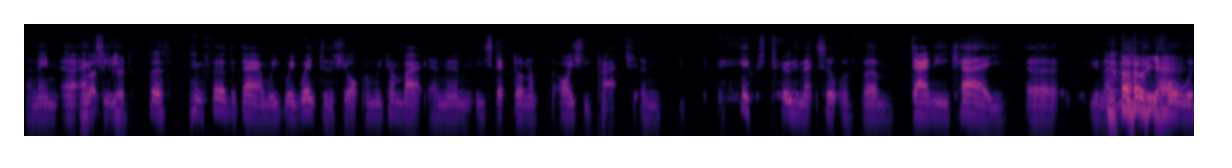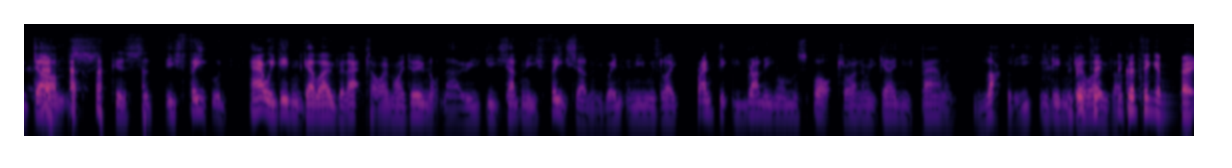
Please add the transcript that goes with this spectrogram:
And then uh, Well, actually, good. further, then further down, we, we went to the shop and we come back, and um, he stepped on a icy patch, and he was doing that sort of um, Danny Kaye, uh, you know, Oh, yeah. forward dance because his feet would. How he didn't go over that time, I do not know. He, he suddenly his feet suddenly went, and he was like frantically running on the spot, trying to regain his balance. Luckily, he didn't go thing, over. the good thing about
